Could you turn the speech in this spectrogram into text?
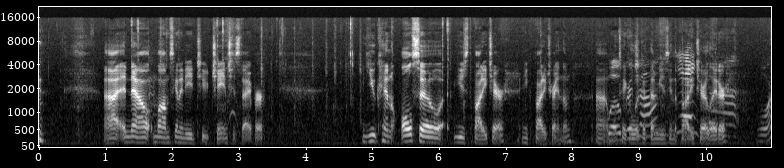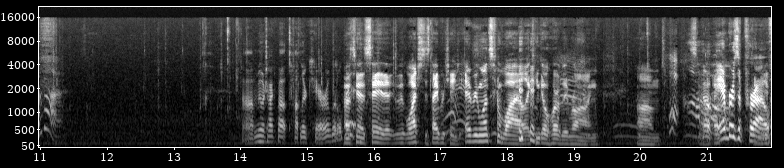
uh, and now mom's gonna need to change his diaper. You can also use the potty chair, and you can potty train them. Uh, we'll take a look at them using the potty chair later. Um, you want to talk about toddler care a little bit? I was going to say that watch this diaper change. Every once in a while, it can go horribly wrong. Um, Oh, Amber's a pro.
